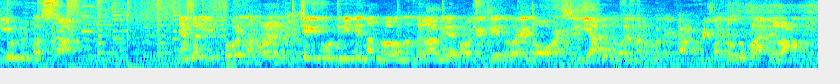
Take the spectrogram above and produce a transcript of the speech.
ഈ ഒരു ട്രസ്റ്റാണ് ഞങ്ങൾ ഇപ്പോൾ നമ്മൾ ചെയ്തുകൊണ്ടിരിക്കുന്ന മുളകുന്നത്തുകാവിലെ പ്രോജക്റ്റ് എന്ന് പറയുന്നത് ഓറക്സ് ലിയാഡ് എന്ന് പറയുന്ന പ്രോജക്റ്റാണ് മുപ്പത്തൊന്ന് ഫ്ലാറ്റുകളാണ് അതിൽ.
